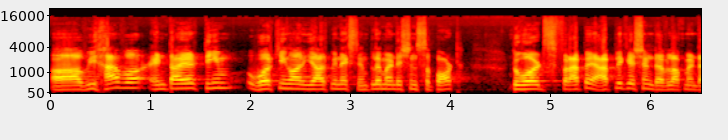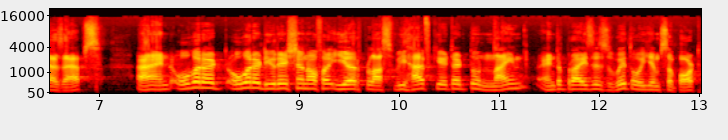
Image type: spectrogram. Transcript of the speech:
Uh, we have an entire team working on ERP Next implementation support towards Frappe application development as apps. And over a, over a duration of a year plus, we have catered to nine enterprises with OEM support,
